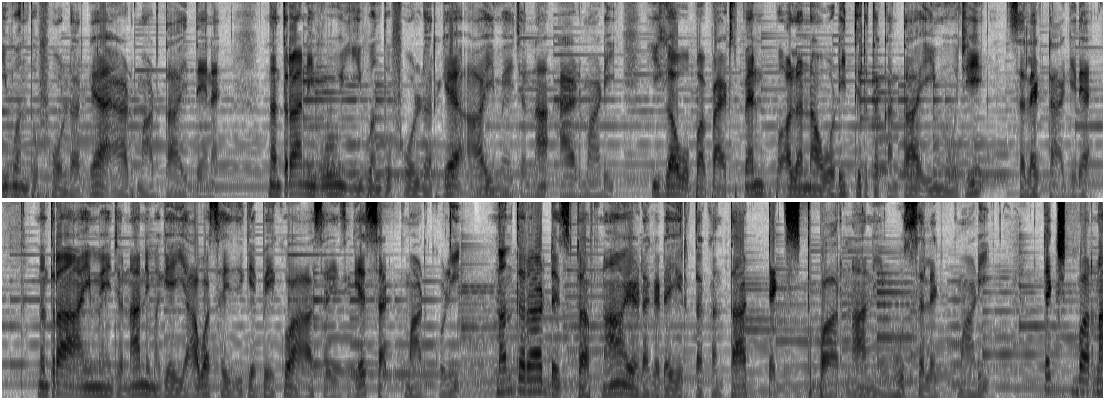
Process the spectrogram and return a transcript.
ಈ ಒಂದು ಫೋಲ್ಡರ್ಗೆ ಆ್ಯಡ್ ಮಾಡ್ತಾ ಇದ್ದೇನೆ. ನಂತರ ನೀವು ಈ ಒಂದು ಫೋಲ್ಡರ್ಗೆ ಆ ಇಮೇಜನ್ನು ಆ್ಯಡ್ ಮಾಡಿ. ಈಗ ಒಬ್ಬ ಬ್ಯಾಟ್ಸ್ಮನ್ ಬಾಲನ್ನು ಹೊಡಿತಿರ್ತಕ್ಕಂಥ ಇಮೋಜಿ ಸೆಲೆಕ್ಟ್ ಆಗಿದೆ. ನಂತರ ಆ ಇಮೇಜನ್ನು ನಿಮಗೆ ಯಾವ ಸೈಜಿಗೆ ಬೇಕೋ ಆ ಸೈಜಿಗೆ ಸೆಟ್ ಮಾಡ್ಕೊಳ್ಳಿ. ನಂತರ ಡೆಸ್ಕ್ಟಾಪ್ನ ಎಡಗಡೆ ಇರ್ತಕ್ಕಂಥ ಟೆಕ್ಸ್ಟ್ ಬಾರ್ನ ನೀವು ಸೆಲೆಕ್ಟ್ ಮಾಡಿ. ಟೆಕ್ಸ್ಟ್ ಬಾರ್ನ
